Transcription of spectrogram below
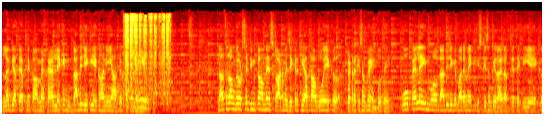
लग जाते हैं अपने काम में। खैर, लेकिन गांधी जी की ये कहानी यहाँ पे ख़त्म नहीं होती। नाथुराम गौड से जिनका हमने स्टार्ट में ज़िक्र किया था, वो एक कटर किस्म के हिंदू थे। वो पहले ही गांधी जी के बारे में इस किस्म की राय रखते थे कि ये एक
